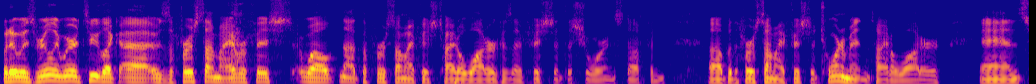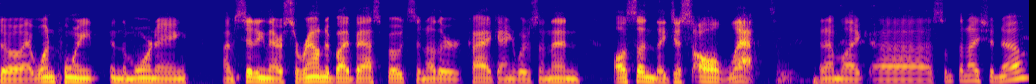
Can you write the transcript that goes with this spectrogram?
but it was really weird too. Like uh, it was the first time I ever fished. Well, not the first time I fished tidal water because I fished at the shore and stuff, and uh, but the first time I fished a tournament in tidal water. And so at one point in the morning, I'm sitting there surrounded by bass boats and other kayak anglers, and then all of a sudden they just all left, and I'm like, uh, something I should know.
